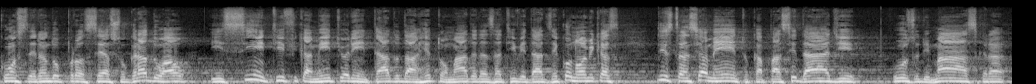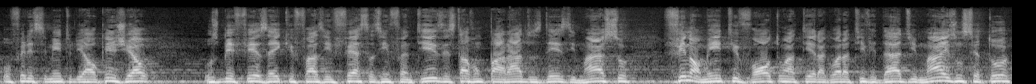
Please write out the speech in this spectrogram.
considerando o processo gradual e cientificamente orientado da retomada das atividades econômicas, distanciamento, capacidade, uso de máscara, oferecimento de álcool em gel, Os bufês aí que fazem festas infantis estavam parados desde março, finalmente voltam a ter agora atividade, mais um setor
